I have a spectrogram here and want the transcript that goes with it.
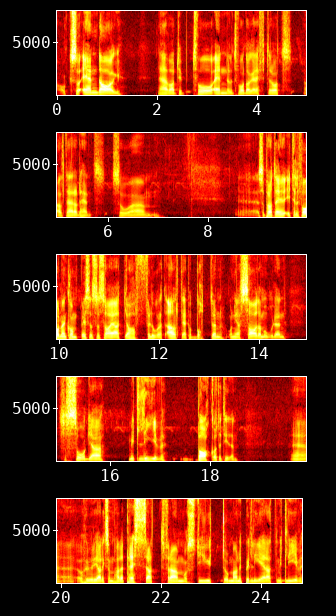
och så en dag, det här var typ två, en eller två dagar efteråt, allt det här hade hänt, så, eh, Eh, så pratade jag i telefon med en kompis och så sa jag att jag har förlorat allt, jag är på botten. Och när jag sa de orden så såg jag mitt liv bakåt i tiden. Eh, och hur jag liksom hade pressat fram och styrt och manipulerat mitt liv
